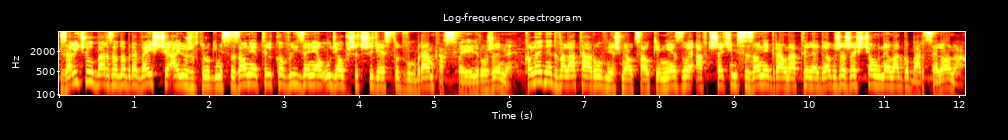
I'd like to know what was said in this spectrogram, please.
Zaliczył bardzo dobre wejście, a już w drugim sezonie tylko w lidze miał udział przy 32 bramkach swojej drużyny. Kolejne dwa lata również miał całkiem niezłe, a w trzecim sezonie grał na tyle dobrze, że ściągnęła go Barcelona.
